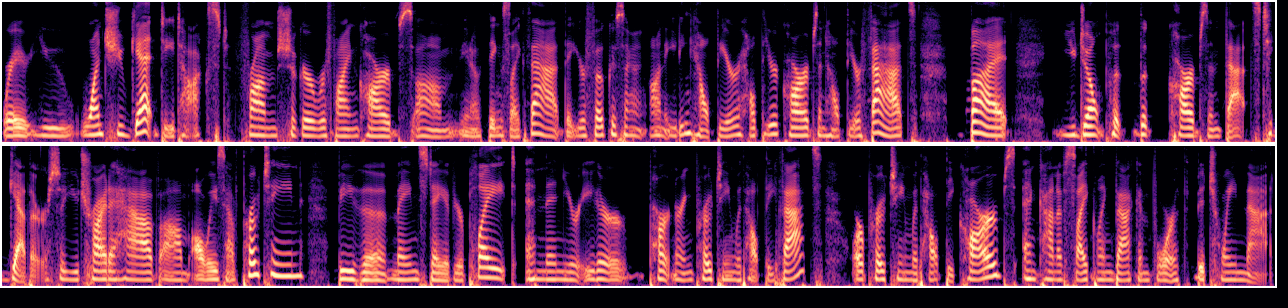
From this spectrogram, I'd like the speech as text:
where you once you get detoxed from sugar, refined carbs, um, you know things like that, that you're focusing on eating healthier, healthier carbs and healthier fats, but you don't put the carbs and fats together. So you try to have um, always have protein be the mainstay of your plate, and then you're either partnering protein with healthy fats or protein with healthy carbs and kind of cycling back and forth between that.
